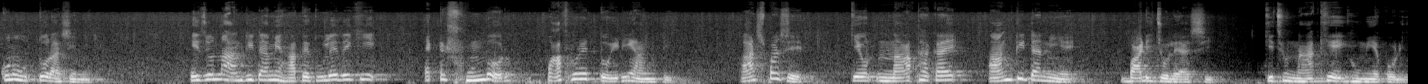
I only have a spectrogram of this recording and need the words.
কোনো উত্তর আসেনি। এই জন্য আংটিটা আমি হাতে তুলে দেখি একটা সুন্দর পাথরের তৈরি আংটি। আশপাশে কেউ না থাকায় আংটিটা নিয়ে বাড়ি চলে আসি। কিছু না খেয়েই ঘুমিয়ে পড়ি।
